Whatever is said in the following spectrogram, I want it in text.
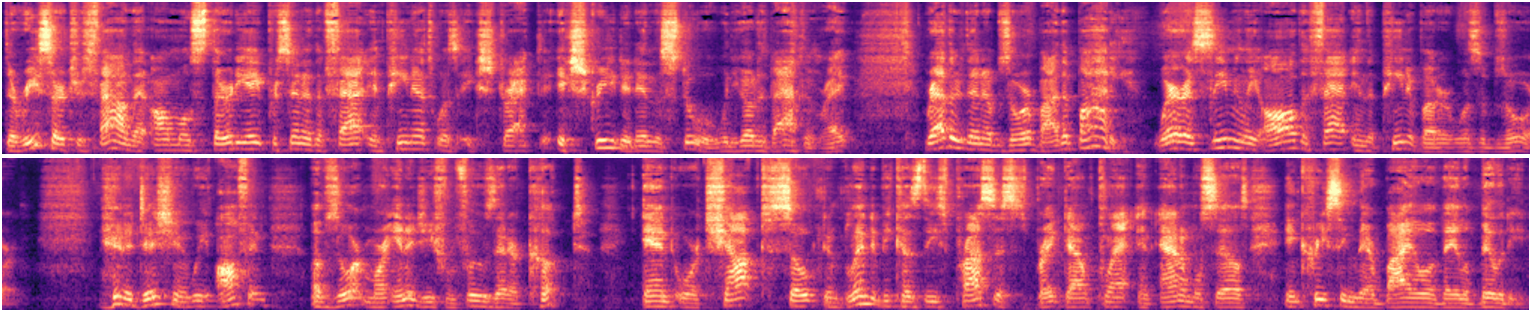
The researchers found that almost 38% of the fat in peanuts was extracted, excreted in the stool when you go to the bathroom, right? Rather than absorbed by the body, whereas seemingly all the fat in the peanut butter was absorbed. In addition, we often absorb more energy from foods that are cooked and or chopped, soaked, and blended because these processes break down plant and animal cells, increasing their bioavailability.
